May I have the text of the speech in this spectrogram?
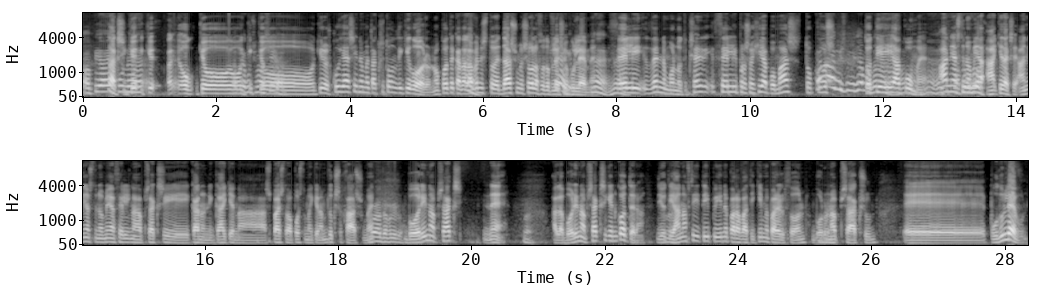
τα οποία Εντάξει, έχουν... και, και, ο, και, ο, έχουν και σημασία. ο κύριος Κούγιας είναι μεταξύ των δικηγόρων. Οπότε καταλαβαίνεις το εντάσσουμε σε όλο αυτό το πλαίσιο Ξέρει, που λέμε. ναι, ναι. Θέλει, δεν είναι μόνο ότι ξέρει, θέλει προσοχή από εμάς το Καλά, πώς, εμείς τη δουλειά το μας τι δεν έχουμε, ακούμε. ναι, ναι, αν, έτσι, η αστυνομία, ακριβώς. α, κοίταξε, αν η αστυνομία θέλει να ψάξει κανονικά και να σπάσει το απόστημα και να μην το ξεχάσουμε, Μπορεί να τα βρει. μπορεί να ψάξει, ναι, Ναι. αλλά μπορεί να ψάξει γενικότερα. Διότι αν αυτοί οι τύποι είναι παραβατικοί με παρελθόν, μπορούν Ναι. να ψάξουν ε, που δουλεύουν.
